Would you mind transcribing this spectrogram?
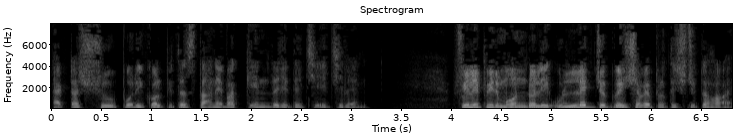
একটা সুপরিকল্পিত স্থানে বা কেন্দ্রে যেতে চেয়েছিলেন। ফিলিপির মণ্ডলী উল্লেখযোগ্য হিসাবে প্রতিষ্ঠিত হয়।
